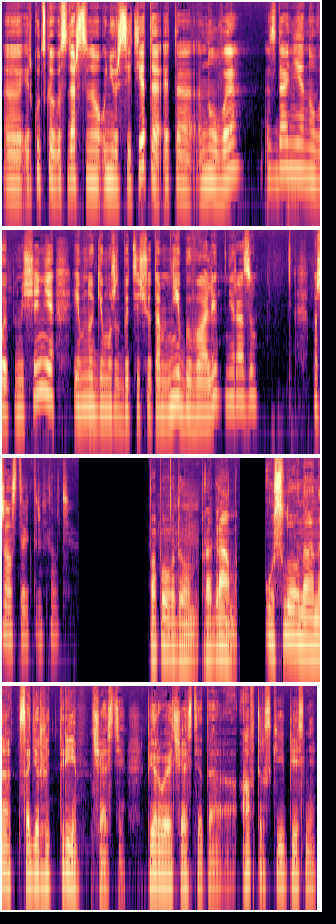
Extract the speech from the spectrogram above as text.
э, Иркутского государственного университета. Это новое здание, новое помещение, и многие, может быть, еще там не бывали ни разу. Пожалуйста, Виктор Михайлович. По поводу программы. Условно она содержит три части. Первая часть – это авторские песни,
